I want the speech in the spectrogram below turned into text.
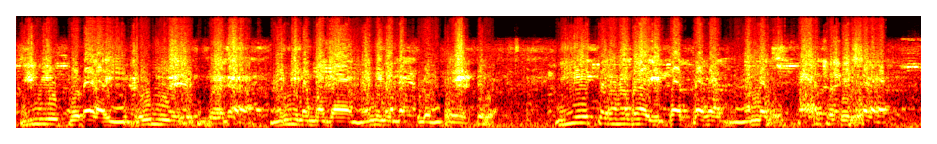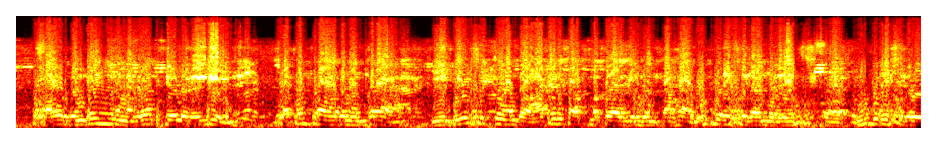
ಜೀವಿಯು ಕೂಡ ಈ ಭೂಮಿ ಇದ್ದಾಗ ಮಣ್ಣಿನ ಮಗ, ಮಣ್ಣಿನ ಮಕ್ಕಳು ಅಂತ ಹೇಳ್ತೇವೆ. ಈ ತರಹದ ಇದ್ದಂತಹ ನಮ್ಮ ಭಾರತ ದೇಶ ಸಾವಿರದ ಒಂಬೈನೂರ ನಲವತ್ತೇಳರಲ್ಲಿ ಸ್ವತಂತ್ರ ಆದ ನಂತರ ಈ ದೇಶಕ್ಕೆ ಒಂದು ಆಡಳಿತಾತ್ಮಕವಾಗಿರುವಂತಹ ರೂಪುರೇಷೆಗಳನ್ನು ರೂಪುರೇಷೆಗಳು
